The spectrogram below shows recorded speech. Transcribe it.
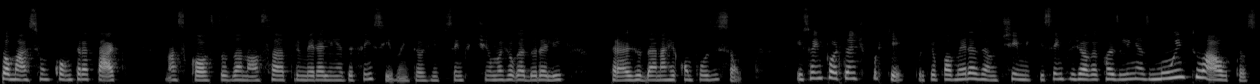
tomasse um contra-ataque nas costas da nossa primeira linha defensiva. Então a gente sempre tinha uma jogadora ali para ajudar na recomposição. Isso é importante por quê? Porque o Palmeiras é um time que sempre joga com as linhas muito altas.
